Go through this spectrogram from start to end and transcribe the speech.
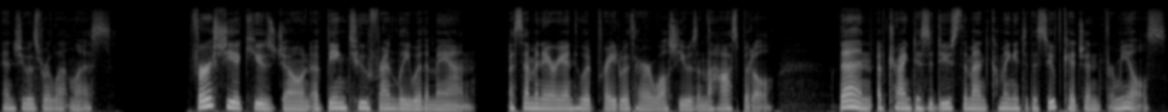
and she was relentless. First, she accused Joan of being too friendly with a man, a seminarian who had prayed with her while she was in the hospital. Then, of trying to seduce the men coming into the soup kitchen for meals.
